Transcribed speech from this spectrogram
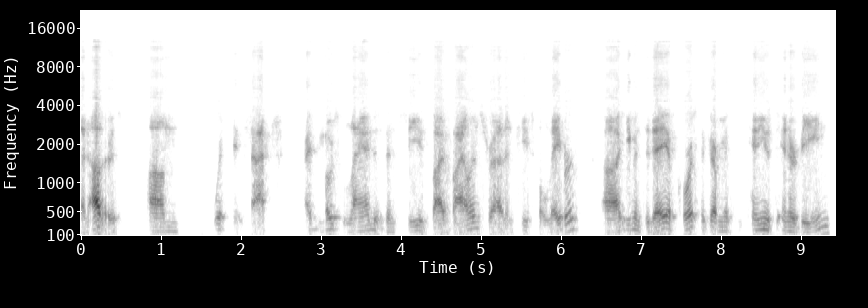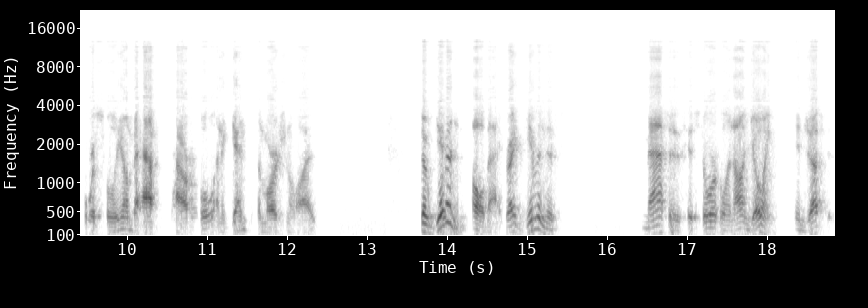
than others. Um, with, in fact, right, most land has been seized by violence rather than peaceful labor. Uh, even today, of course, the government continues to intervene forcefully on behalf of the powerful and against the marginalized. So given all that, right, given this massive historical and ongoing injustice,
